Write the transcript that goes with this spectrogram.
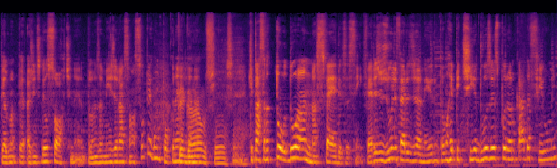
Pelo, a gente deu sorte, né? Pelo menos a minha geração. A sua pegou um pouco, né? Pegamos, sim, sim. Que passava todo ano nas férias, assim. Férias de julho e férias de janeiro. Então repetia duas vezes por ano cada filme.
